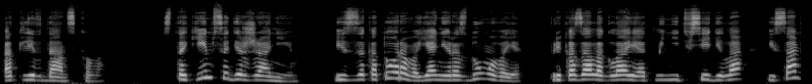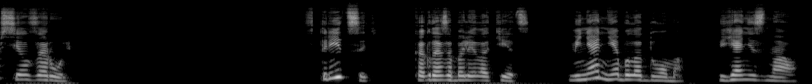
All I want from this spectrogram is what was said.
От Левданского. С таким содержанием, из-за которого я, не раздумывая, приказал Аглае отменить все дела и сам сел за руль. В тридцать, когда заболел отец, меня не было дома, и я не знал,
